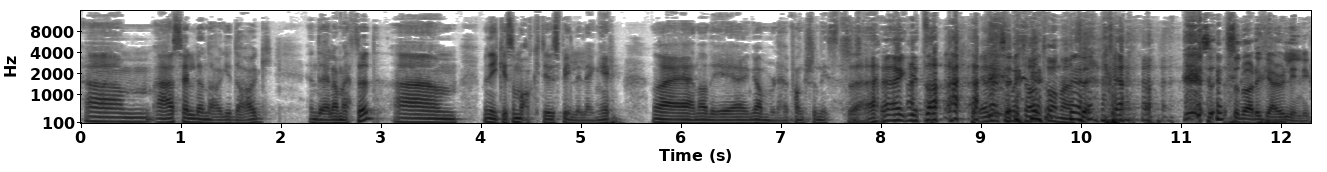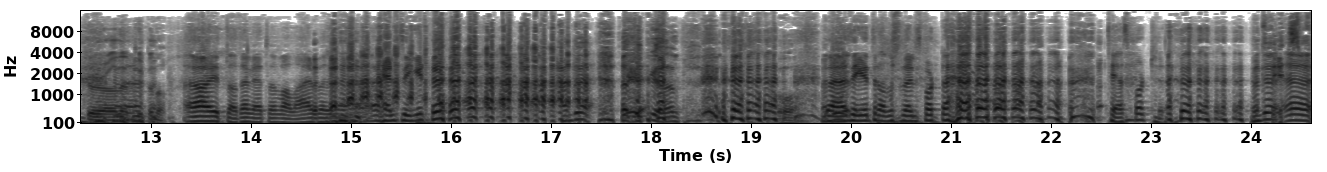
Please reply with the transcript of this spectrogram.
Jeg er selv den dag i dag en del av Method, um, men ikke som aktiv spiller lenger. Nå er jeg en av de gamle pensjonistgutta. En. Så, så nå er det Gary Lineker og den typen, da. ja, uten at jeg vet hvem alle er, men helt sikkert. Den. Åh. Det er sikkert tradisjonell sport, det. T-sport. Men det eh,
